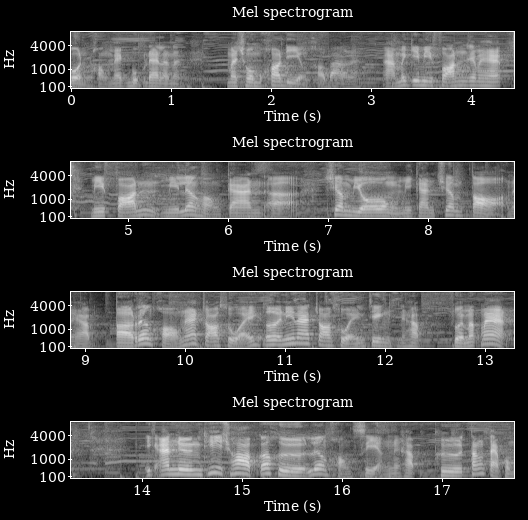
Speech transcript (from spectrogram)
บ่นของ MacBook ได้แล้วนะมาชมข้อดีของเขาบ้างนะ อ่าเมื่อกี้มีฟอนต์ใช่ไหมฮะ มีฟอนต์ มีเรื่องของการเชื่อมโยง มีการเชื่อมต่อนะครับเเรื่องของหน้าจอสวย เออ นี่หน้าจอสวยจริงๆนะครับ สวยมากๆ อีกอันหนึ่งที่ชอบก็คือเรื่องของเสียงนะครับ คือตั้งแต่ผม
